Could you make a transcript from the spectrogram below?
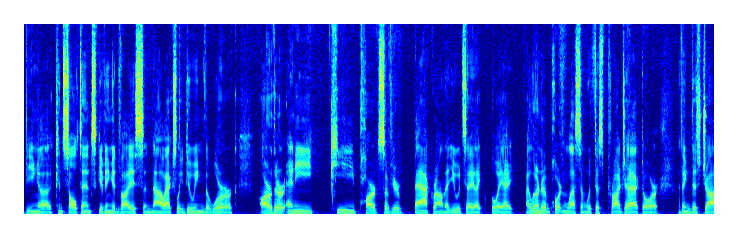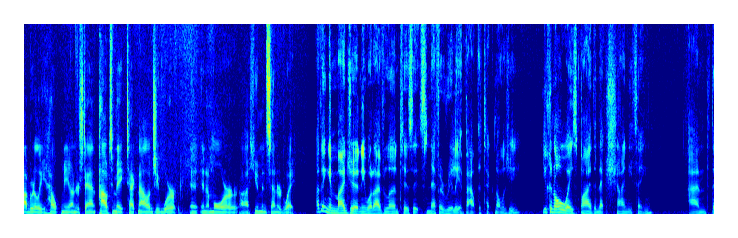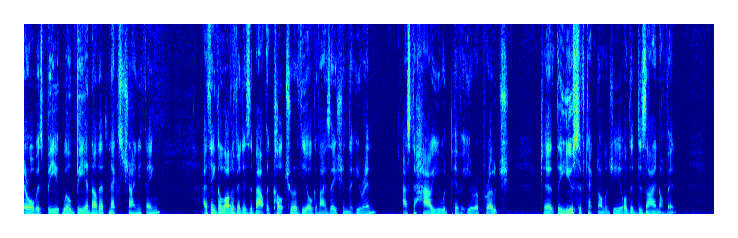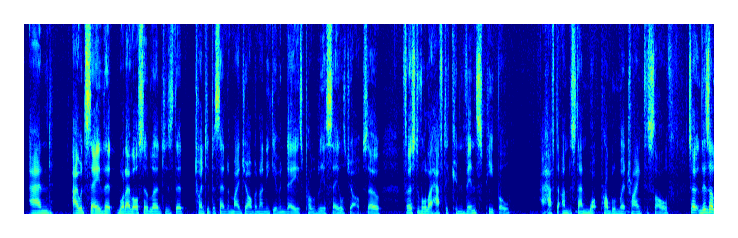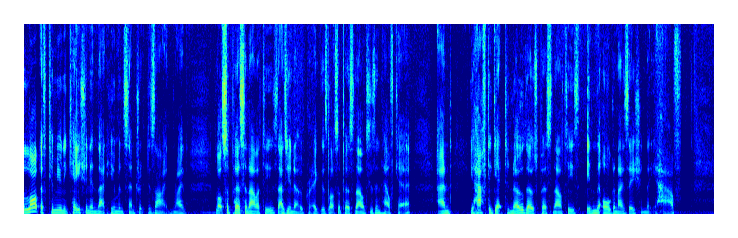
being a consultant, giving advice, and now actually doing the work, are there any key parts of your background that you would say, like, boy, I, I learned an important lesson with this project, or I think this job really helped me understand how to make technology work in, in a more uh, human centered way. I think in my journey, what I've learned is it's never really about the technology. You can always buy the next shiny thing, and there always be, will be another next shiny thing. I think a lot of it is about the culture of the organization that you're in. as to how you would pivot your approach to the use of technology or the design of it. And I would say that what I've also learned is that 20% of my job on any given day is probably a sales job. So, first of all, I have to convince people, I have to understand what problem we're trying to solve. So, there's a lot of communication in that human centric design, right? Lots of personalities, as you know, Craig, there's lots of personalities in healthcare. And you have to get to know those personalities in the organization that you have.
